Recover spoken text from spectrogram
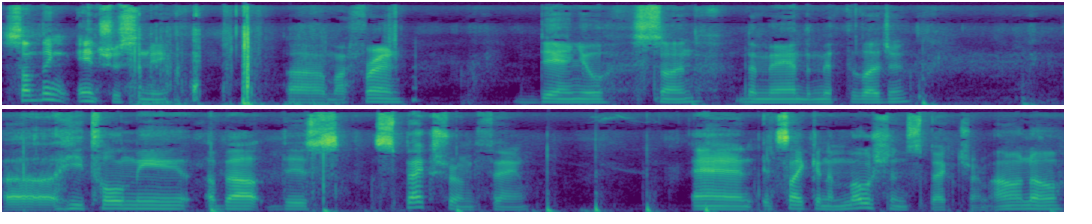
something interested me. Uh, my friend Daniel Son, the man, the myth, the legend. Uh, he told me about this spectrum thing and it's like an emotion spectrum. I don't know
